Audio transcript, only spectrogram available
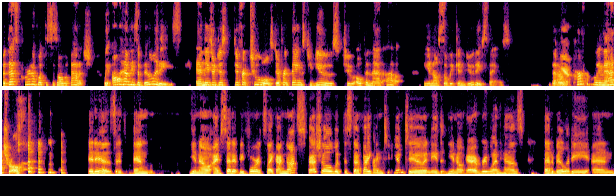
But that's part of what this is all about. It's, we all have these abilities and these are just different tools different things to use to open that up you know, so we can do these things that are yeah. perfectly natural. it is. It's and you know, I've said it before. It's like I'm not special with the stuff I can tune into, and neither, you know, everyone has that ability. And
